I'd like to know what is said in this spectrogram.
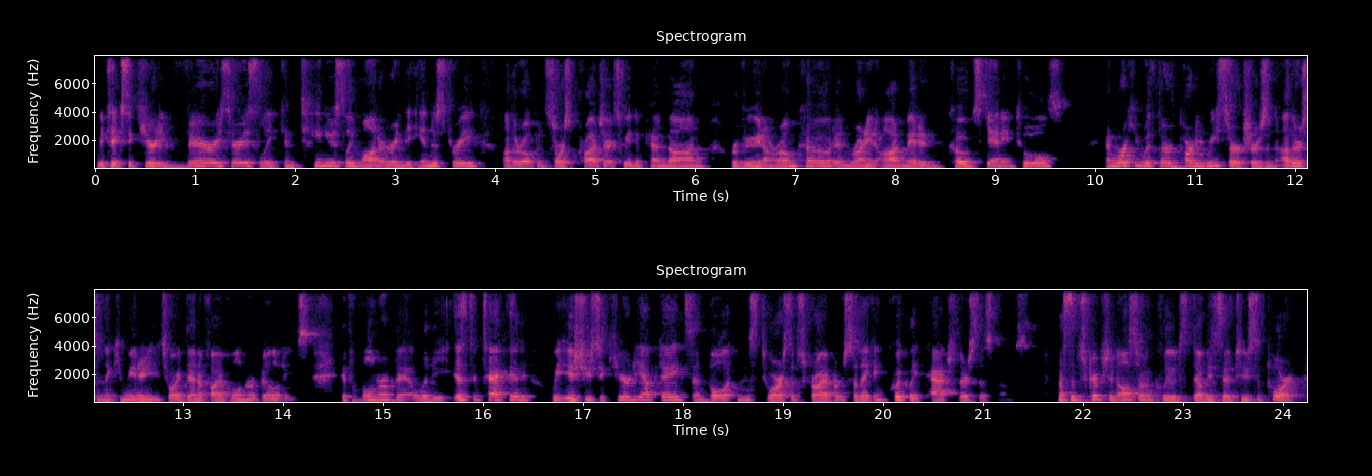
We take security very seriously, continuously monitoring the industry, other open source projects we depend on, reviewing our own code and running automated code scanning tools, and working with third-party researchers and others in the community to identify vulnerabilities. If a vulnerability is detected, we issue security updates and bulletins to our subscribers so they can quickly patch their systems. A subscription also includes WSO2 support,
